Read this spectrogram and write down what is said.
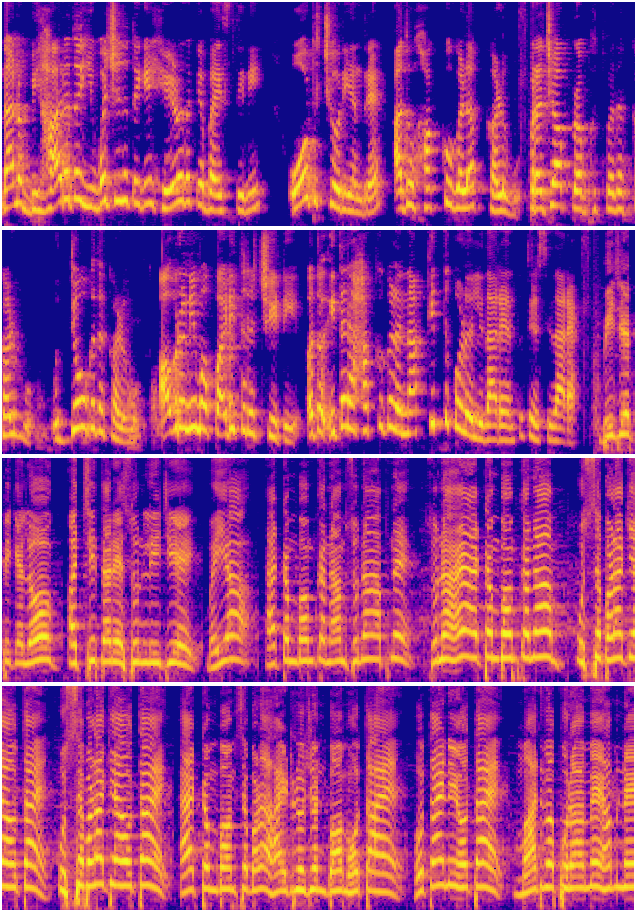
ನಾನು ಬಿಹಾರದ ಯುವ ಜನತೆಗೆ ಹೇಳೋದಕ್ಕೆ ಬಯಸ್ತೀನಿ ಓಟ್ ಚೋರಿ ಅಂದ್ರೆ ಅದು ಹಕ್ಕುಗಳ ಕಳುವು ಪ್ರಜಾಪ್ರಭುತ್ವದ ಕಳುವು ಉದ್ಯೋಗದ ಕಳುವು ಅವರು ನಿಮ್ಮ ಪಡಿತರ ಚೀಟಿ ಮತ್ತು ಇತರ ಹಕ್ಕುಗಳನ್ನ ಕಿತ್ತುಕೊಳ್ಳಲಿದ್ದಾರೆ ಅಂತ ತಿಳಿಸಿದ್ದಾರೆ बीजेपी के लोग अच्छी तरह सुन लीजिए भैया एटम बम का नाम सुना आपने सुना है एटम बम का नाम उससे बड़ा क्या होता है उससे बड़ा क्या होता है एटम बम से बड़ा हाइड्रोजन बम होता है होता है नहीं होता है माधवपुरा में हमने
